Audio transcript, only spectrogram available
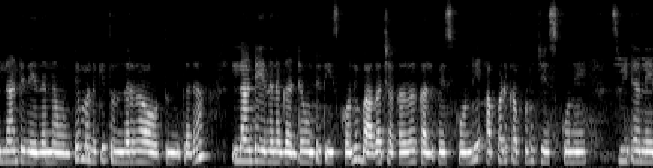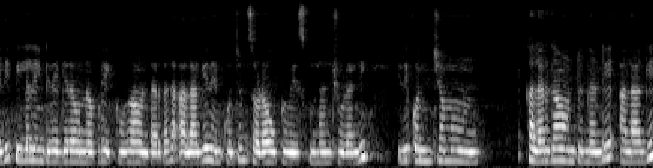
ఇలాంటిది ఏదైనా ఉంటే మనకి తొందరగా అవుతుంది కదా. ఇలాంటి ఏదైనా గంట ఉంటే తీసుకొని బాగా చక్కగా కలిపేసుకోండి. అప్పటికప్పుడు చేసుకునే స్వీట్ అనేది పిల్లలు ఇంటి దగ్గర ఉన్నప్పుడు ఎక్కువగా ఉంటారు కదా. అలాగే నేను కొంచెం సొడా ఉప్పు వేసుకున్నాను చూడండి. ఇది కొంచెము కలర్గా ఉంటుందండి. అలాగే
